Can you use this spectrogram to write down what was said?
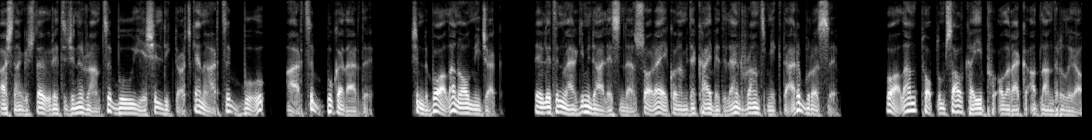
Başlangıçta üreticinin rantı bu yeşil dikdörtgen artı bu artı bu kadardı. Şimdi bu alan olmayacak. Devletin vergi müdahalesinden sonra ekonomide kaybedilen rant miktarı burası. Bu alan toplumsal kayıp olarak adlandırılıyor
